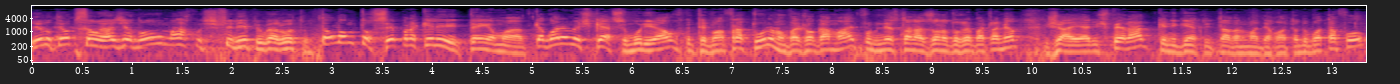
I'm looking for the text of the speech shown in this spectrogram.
E não tem opção, é Agenor ou Marcos Felipe, o garoto. Então vamos torcer para que ele tenha uma. Porque agora não esquece, o Muriel que teve uma fratura, não vai jogar mais. O Fluminense está na zona do rebaixamento, já era esperado, porque ninguém acreditava numa derrota do Botafogo.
